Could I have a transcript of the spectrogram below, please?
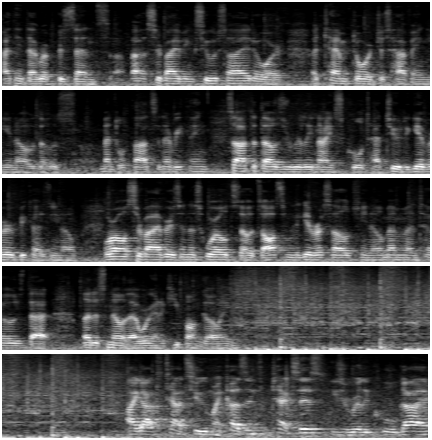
I think that represents uh, surviving suicide or attempt or just having, you know, those mental thoughts and everything. So I thought that was a really nice, cool tattoo to give her because, you know, we're all survivors in this world, so it's awesome to give ourselves, you know, mementos that let us know that we're gonna keep on going. I got to tattoo my cousin from Texas. He's a really cool guy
